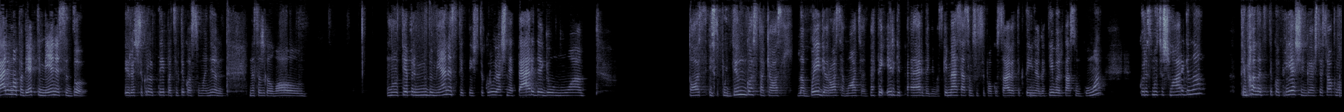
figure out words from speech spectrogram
galima pabėgti mėnesį du. Ir iš tikrųjų taip atsitiko su manim, nes aš galvojau, nu, tie pirmie du mėnesiai, tai iš tikrųjų aš neperdegiau nuo tos įspūdingos tokios labai geros emocijos, bet tai irgi perdegimas, kai mes esam susifokusavę tik tai negatyvą ir tą sunkumą, kuris mus išmargina, tai man atsitiko priešingai, aš tiesiog nuo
